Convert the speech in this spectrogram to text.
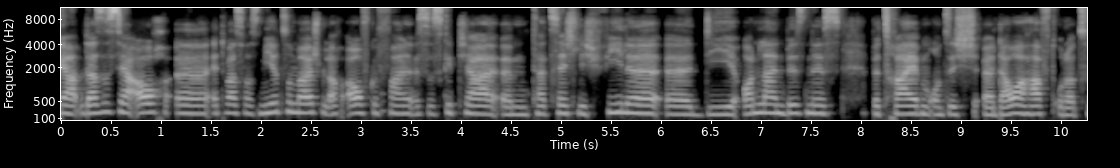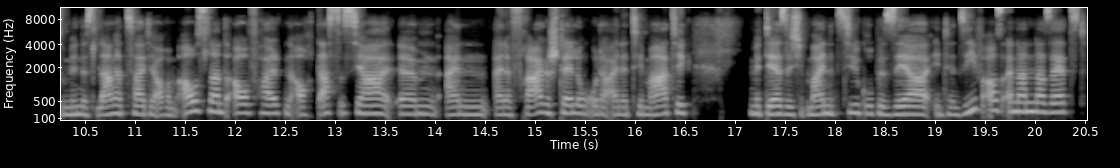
Ja, das ist ja auch äh, etwas, was mir zum Beispiel auch aufgefallen ist. Es gibt ja ähm, tatsächlich viele, äh, die Online-Business betreiben und sich äh, dauerhaft oder zumindest lange Zeit ja auch im Ausland aufhalten. Auch das ist ja ähm, ein, eine Fragestellung oder eine Thematik, mit der sich meine Zielgruppe sehr intensiv auseinandersetzt.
